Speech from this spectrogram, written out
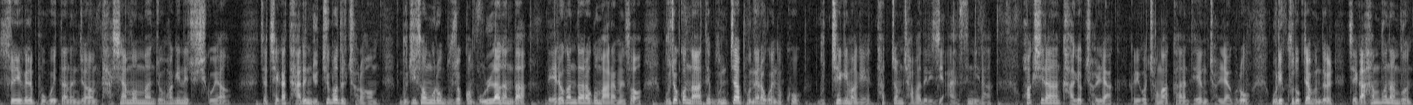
수익을 보고 있다는 점 다시 한 번만 좀 확인해 주시고요. 자, 제가 다른 유튜버들처럼 무지성으로 무조건 올라간다, 내려간다라고 말하면서 무조건 나한테 문자 보내라고 해놓고 무책임하게 타점 잡아드리지 않습니다. 확실한 가격 전략, 그리고 정확한 대응 전략으로 우리 구독자분들 제가 한 분 한 분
